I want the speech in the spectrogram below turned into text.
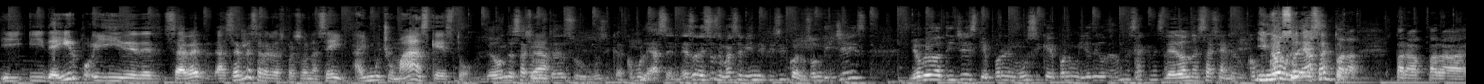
y, y de ir por- y de, de saber hacerle saber a las personas, hey, hay mucho más que esto. ¿De dónde sacan O sea, ustedes su música? ¿Cómo le hacen? Eso, eso se me hace bien difícil cuando son DJs. Yo veo a DJs que ponen música y ponen. y Yo digo, ¿de dónde sacan esa ¿De dónde sacan? ¿Cómo, Y no cómo le hacen exacto. para, para, para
